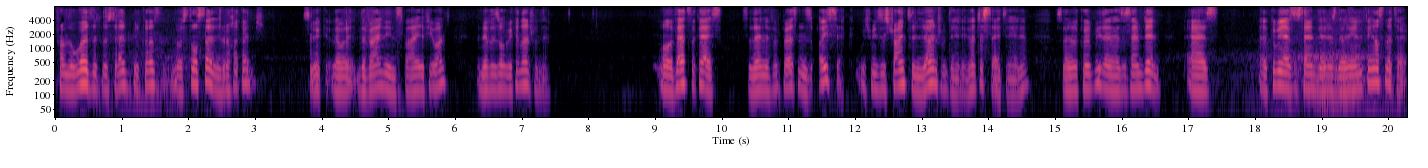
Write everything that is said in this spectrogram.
from the words that were said because they were still said in Ruach HaKodesh. So we, they were divinely inspired, if you want, and therefore is what we can learn from them. Well, if that's the case, so then if a person is oisek, which means he's trying to learn from Tehillim, not just say Tehillim, so then it could be that it has the same din as, it could be it has the same din as learning anything else in the Torah.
